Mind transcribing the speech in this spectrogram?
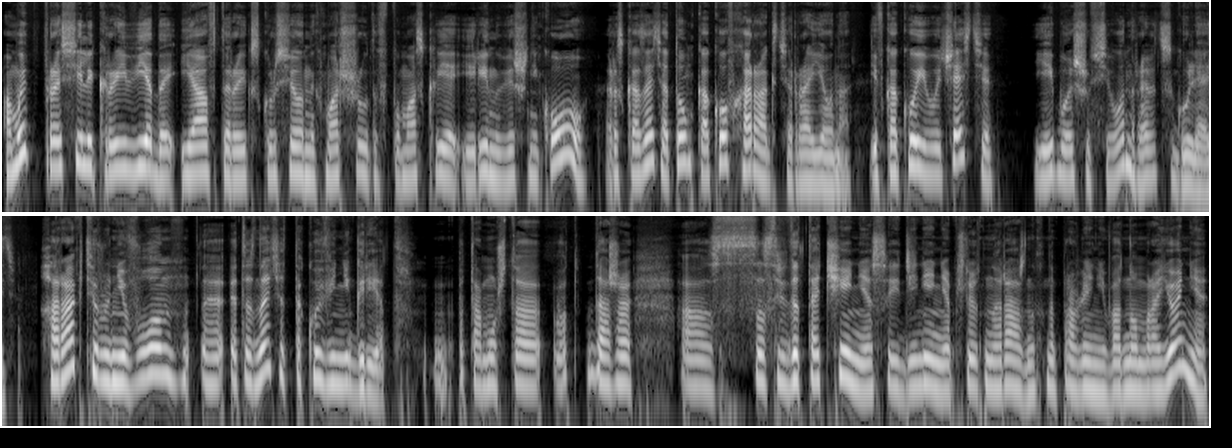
А мы попросили краеведа и автора экскурсионных маршрутов по Москве Ирину Вишнякову рассказать о том, каков характер района и в какой его части ей больше всего нравится гулять. Характер у него, э, это, знаете, такой винегрет, потому что вот даже э, сосредоточение, соединение абсолютно разных направлений в одном районе,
